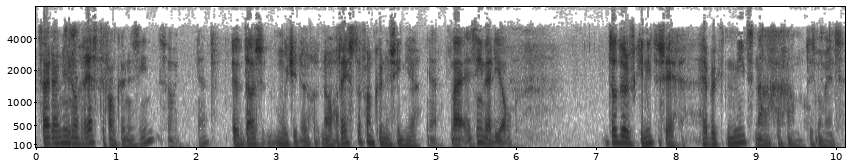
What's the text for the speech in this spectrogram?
Zou je daar nu nog resten van kunnen zien? Sorry. Ja? Uh, daar moet je nog, nog resten van kunnen zien, ja. ja. Maar zien wij die ook? Dat durf ik je niet te zeggen. Heb ik niet nagegaan op dit moment.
